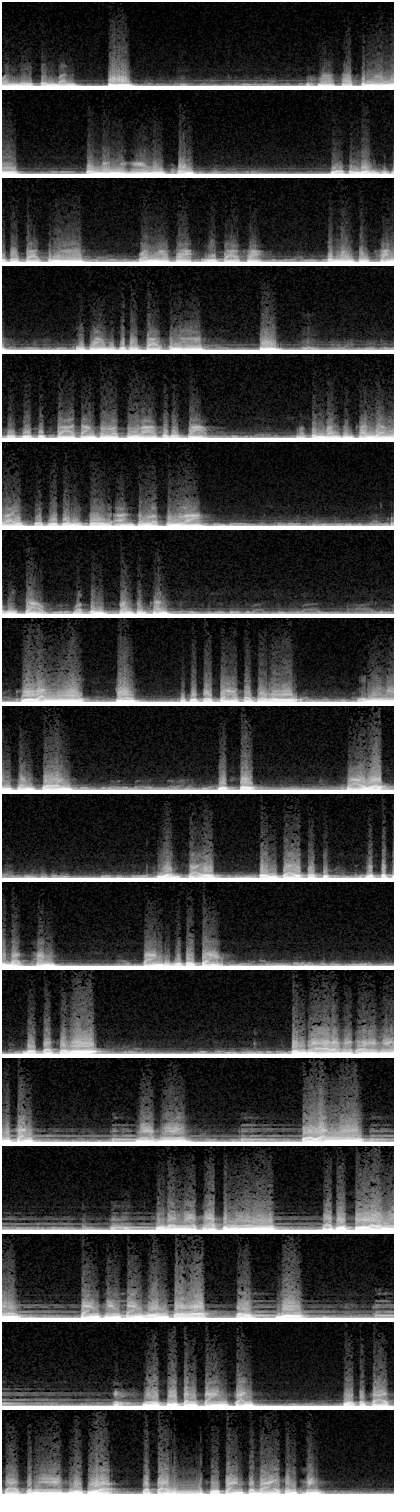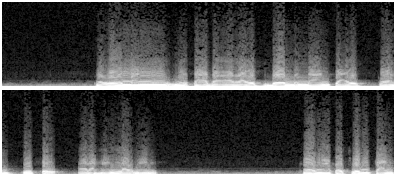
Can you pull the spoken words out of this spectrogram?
วันนี้เป็นวัน มาครับคุณนามีเป็นวันมหามงคลเกี่ยวกับเรื่องพระพุทธศาสนาวันมาฆะวิสาขะเป็นวันสำคัญ ในทางพระพุทธศาสนาผู้ที่ศึกษาตามตำรับตำราก็จะทราบว่าเป็นวันสำคัญอย่างไร แต่ผู้ที่ไม่เคยอ่านตำรับตำรา ก็ไม่ทราบว่าเป็นวันสำคัญ คือวันนี้พระพุทธเจ้าตรัสรู้ได้แนะนำสั่งสอนภิกษุสาวกเหลื่อมใสเป็นใจปฏิปฏิบัติธรรมตามพระพุทธเจ้าโดยตรัสรู้เป็นพระอรหันต์อรหันต์กัน มากมาย แต่วันนี้ คือวันมาครับเป็นไม่มีพระพิสุเหล่านั้นต่างท่านต่างองค์ก็ออกไปอยู่ ในที่ต่างๆกันเพื่อประกาศศาสนาหรือเพื่อจะไปคือความสบายของท่านพระเอิญมันนี้ไม่ทราบว่าอะไร เดินบันดาลใจของพิสุอรหันเหล่านั้น เข้ามาประชุมกัน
